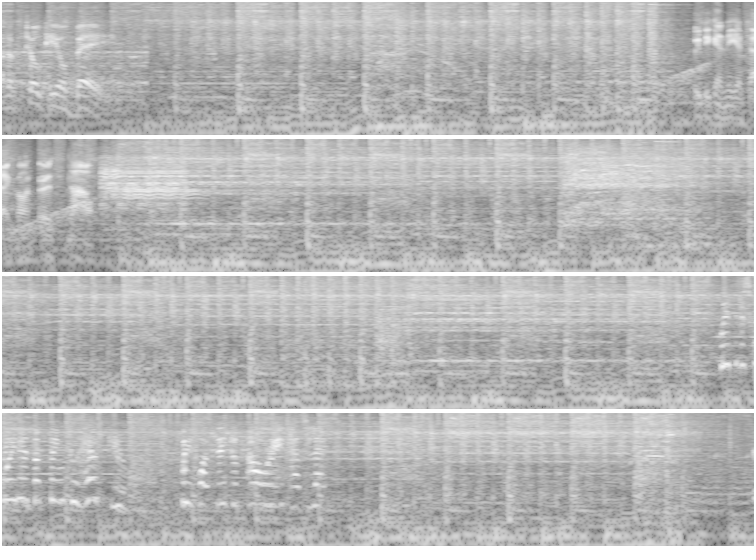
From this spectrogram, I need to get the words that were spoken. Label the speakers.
Speaker 1: Out of Tokyo Bay.
Speaker 2: We begin the attack on Earth now.
Speaker 3: We persuaded the thing to help you with what little power it has left.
